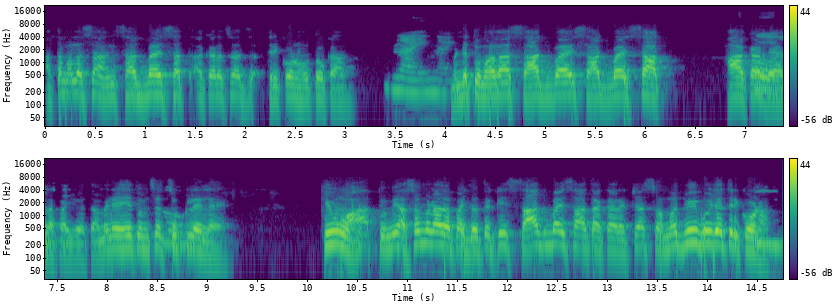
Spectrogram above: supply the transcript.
आता मला सांग सात बाय सात आकाराचा त्रिकोण होतो का? नाही म्हणजे तुम्हाला सात बाय सात बाय सात हा आकार हो, द्यायला पाहिजे होता. म्हणजे हे तुमचं हो. चुकलेलं आहे. किंवा तुम्ही असं म्हणायला पाहिजे होतं की सात बाय सात आकाराच्या समद्विभुज त्रिकोणात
